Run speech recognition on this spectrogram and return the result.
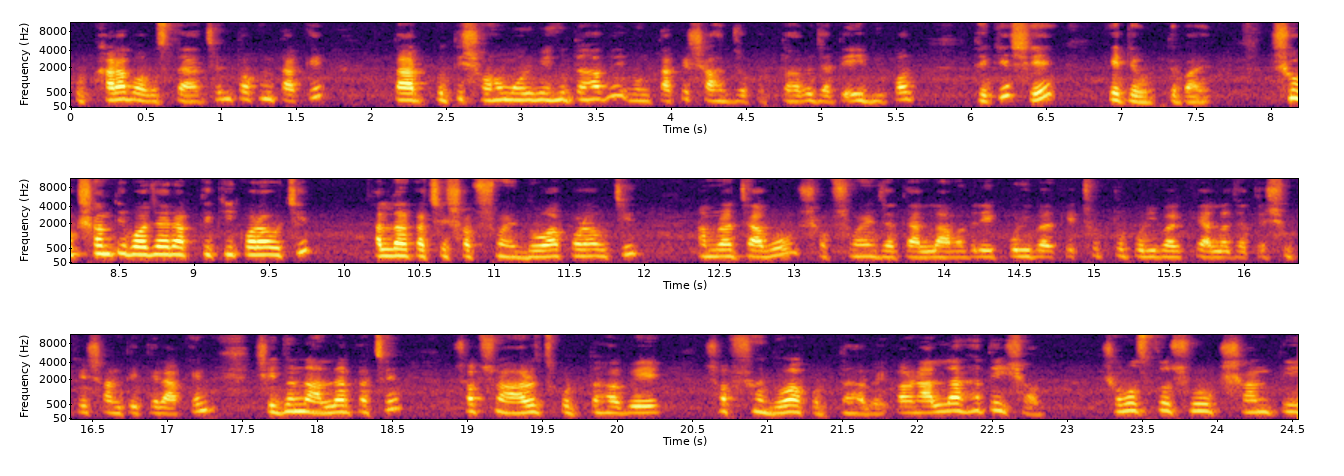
খুব খারাপ অবস্থায় আছেন, তখন তাকে তার প্রতি সহমর্মী হতে হবে এবং তাকে সাহায্য করতে হবে যাতে এই বিপদ থেকে সে কেটে উঠতে পারে। সুখ শান্তি বজায় রাখতে কি করা উচিত? আল্লাহর কাছে সবসময় দোয়া করা উচিত। আমরা চাবো সবসময় যাতে আল্লাহ আমাদের এই পরিবারকে, ছোট্ট পরিবারকে আল্লাহ যাতে সুখে শান্তিতে রাখেন। সেই জন্য আল্লাহর কাছে সবসময় আরজ করতে হবে, সবসময় দোয়া করতে হবে। কারণ আল্লাহর হাতেই সব। সমস্ত সুখ, শান্তি,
